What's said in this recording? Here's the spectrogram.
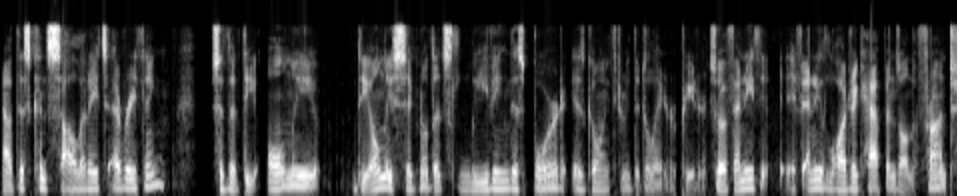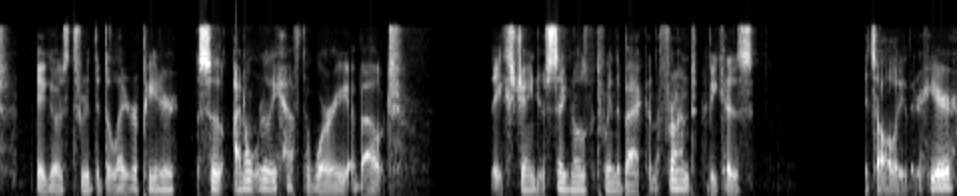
Now this consolidates everything so that the only the only signal that's leaving this board is going through the delay repeater. So if anything if any logic happens on the front, it goes through the delay repeater. So I don't really have to worry about the exchange of signals between the back and the front because it's all either here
